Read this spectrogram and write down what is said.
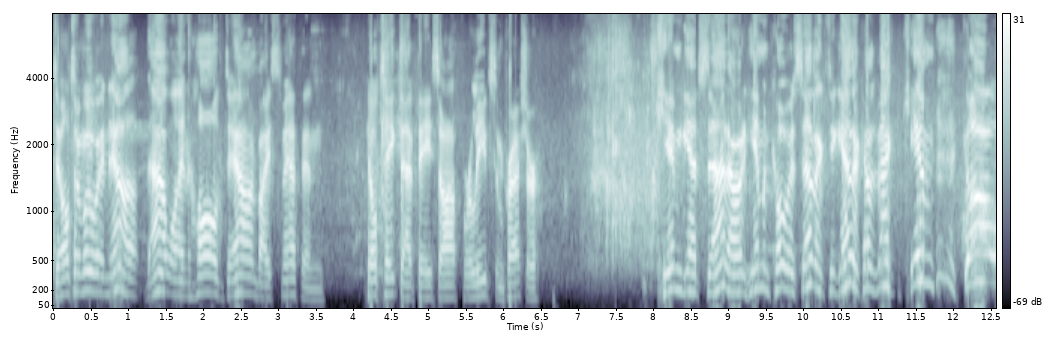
Delta moving now. That one hauled down by Smith, and he'll take that face off, relieve some pressure. Kim gets that out. Him and Kovacevic together. Comes back. Kim, go!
